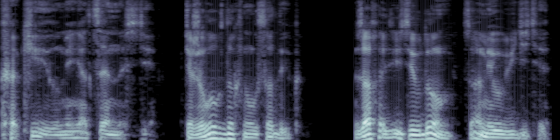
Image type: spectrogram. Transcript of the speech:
Какие у меня ценности? Тяжело вздохнул Садык. Заходите в дом, сами увидите.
